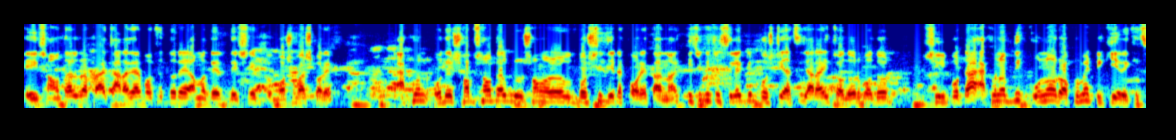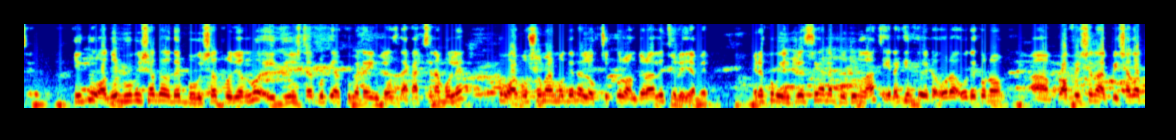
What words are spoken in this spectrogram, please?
এই সাঁওতালরা প্রায় চার হাজার বছর ধরে আমাদের দেশে বসবাস করে। এখন ওদের সব সাঁওতাল গোষ্ঠী যেটা করে তা নয়। কিছু কিছু সিলেক্টিভ গোষ্ঠী আছে যারা এই চদর বদর শিল্পটা এখন অবধি কোনো রকমে টিকিয়ে রেখেছে। কিন্তু অদূর ভবিষ্যতে ওদের ভবিষ্যৎ প্রজন্ম এই জিনিসটার প্রতি আর খুব একটা ইন্টারেস্ট দেখাচ্ছে না বলে খুব অল্প সময়ের মধ্যে এটা লোকচক্ষুর অন্তরালে চলে যাবে। এটা খুব ইন্টারেস্টিং একটা পুতুল নাচ। এটা কিন্তু এটা ওরা, ওদের কোনো প্রফেশনাল পেশাগত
